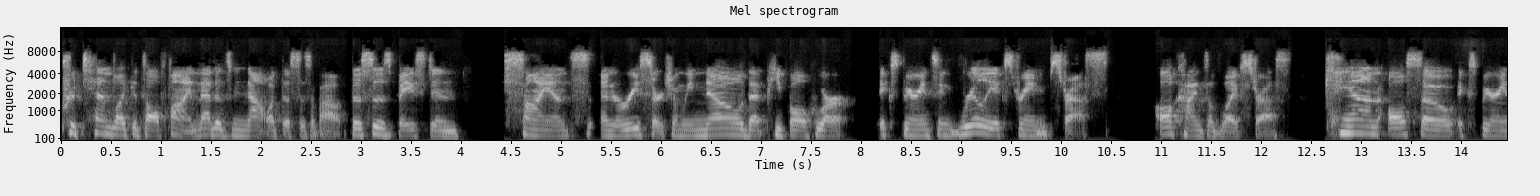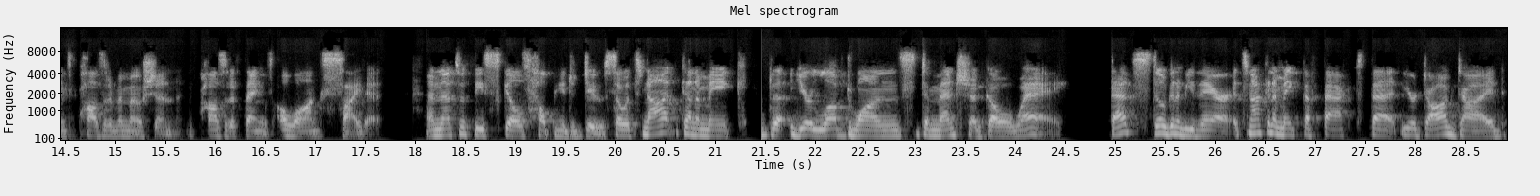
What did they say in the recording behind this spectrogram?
pretend like it's all fine. That is not what this is about. This is based in science and research. And we know that people who are experiencing really extreme stress, all kinds of life stress, can also experience positive emotion, positive things alongside it. And that's what these skills help you to do. So it's not going to make the, your loved one's dementia go away. That's still going to be there. It's not going to make the fact that your dog died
